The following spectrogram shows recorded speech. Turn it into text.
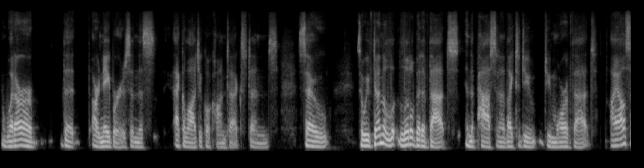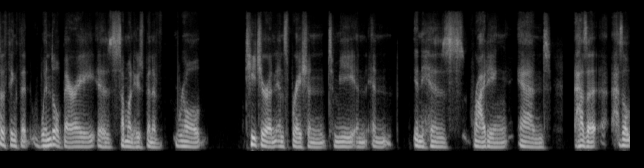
what are our, the our neighbors in this ecological context and so so we've done a l- little bit of that in the past and i'd like to do do more of that. I also think that wendell berry is someone who's been a real teacher and inspiration to me in in in his writing and has a has a,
